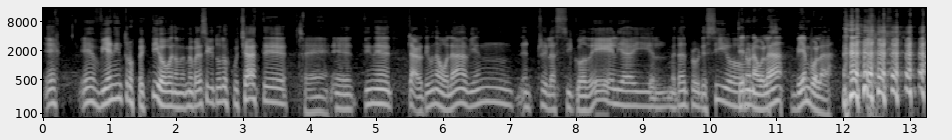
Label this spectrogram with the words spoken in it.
es, es bien introspectivo. Bueno, me, me parece que tú lo escuchaste. Sí. eh, tiene, claro, tiene una volada bien entre la psicodelia y el metal progresivo. Tiene una volada bien volada.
